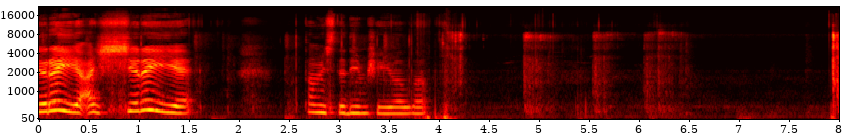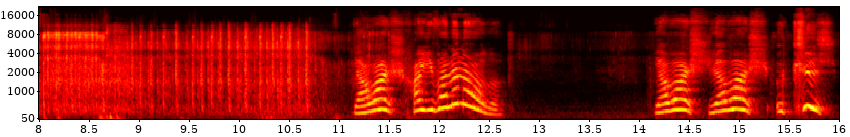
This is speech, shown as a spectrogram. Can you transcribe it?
Aşırı iyi, aşırı iyi. Tam istediğim şey valla. Yavaş, hayvanın oğlu. Yavaş, yavaş, öküz.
